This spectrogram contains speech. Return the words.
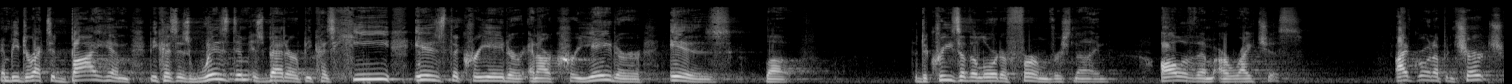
and be directed by him because his wisdom is better because he is the creator and our creator is love. The decrees of the Lord are firm, verse 9. All of them are righteous. I've grown up in church.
